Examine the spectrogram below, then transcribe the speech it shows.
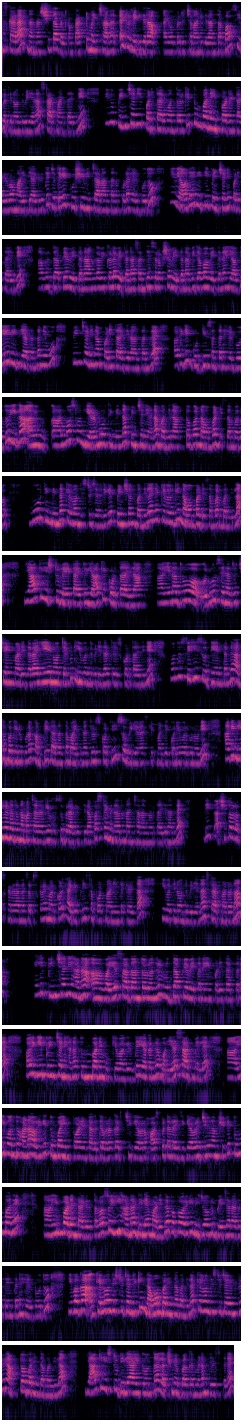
ನಮಸ್ಕಾರ ನಾನು Harshitha welcome back to my channel ಎಲ್ಲರೂ ಹೇಗಿದ್ದೀರಾ? ಐ ಹೋಪ್ ಎಲ್ಲರೂ ಚೆನ್ನಾಗಿದ್ದೀರಾ ಅಂತ ಭಾವಿಸಿ ಇವತ್ತಿನ ಒಂದು ವಿಡಿಯೋನ ಸ್ಟಾರ್ಟ್ ಮಾಡ್ತಾ ಇದ್ದೀನಿ. ಇದು ಪಿಂಚಣಿ ಪಡಿತಾ ಇರುವಂಥವ್ರಿಗೆ ತುಂಬಾ ಇಂಪಾರ್ಟೆಂಟ್ ಆಗಿರುವ ಮಾಹಿತಿ ಆಗಿರುತ್ತೆ. ಜೊತೆಗೆ ಖುಷಿ ವಿಚಾರ ಅಂತಲೂ ಕೂಡ ಹೇಳ್ಬೋದು. ನೀವು ಯಾವುದೇ ರೀತಿ ಪಿಂಚಣಿ ಪಡಿತಾ ಇದ್ರಿ ಆ ವೃದ್ಧಾಪ್ಯ ವೇತನ, ಅಂಗವಿಕಲ ವೇತನ, ಸಂಧ್ಯಾ ಸುರಕ್ಷಾ ವೇತನ, ವಿಧವಾ ವೇತನ, ಯಾವುದೇ ರೀತಿಯಾದಂಥ ನೀವು ಪಿಂಚಣಿನ ಪಡಿತಾ ಇದ್ದೀರಾ ಅಂತಂದರೆ ಅವರಿಗೆ ಗುಡ್ ನ್ಯೂಸ್ ಅಂತಲೇ ಹೇಳ್ಬೋದು. ಈಗ ಆಲ್ಮೋಸ್ಟ್ ಒಂದು ಎರಡು ಮೂರು ತಿಂಗಳಿಂದ ಪಿಂಚಣಿ ಹಣ ಬಂದಿಲ್ಲ. ಅಕ್ಟೋಬರ್ ನವಂಬರ್ ಡಿಸೆಂಬರು ಮೂರು ತಿಂಗಳಿಂದ ಕೆಲವೊಂದಿಷ್ಟು ಜನರಿಗೆ ಪೆನ್ಷನ್ ಬಂದಿಲ್ಲ, ಇನ್ನು ಕೆಲವರಿಗೆ ನವಂಬರ್, ಡಿಸೆಂಬರ್ ಬಂದಿಲ್ಲ. ಯಾಕೆ ಇಷ್ಟು ಲೇಟ್ ಆಯಿತು? ಯಾಕೆ ಕೊಡ್ತಾ ಇಲ್ಲ? ಏನಾದರೂ ರೂಲ್ಸ್ ಏನಾದರೂ ಚೇಂಜ್ ಮಾಡಿದ್ದಾರಾ ಏನು ಅಂತ ಹೇಳ್ಬಿಟ್ಟು ಈ ಒಂದು ವಿಡಿಯೋದಲ್ಲಿ ತಿಳಿಸ್ಕೊಡ್ತಾ ಇದ್ದೀನಿ. ಒಂದು ಸಿಹಿ ಸುದ್ದಿ ಅಂತಂದರೆ ಅದು ಬಗ್ಗೆಯೂ ಕೂಡ ಕಂಪ್ಲೀಟ್ ಆದಂಥ ಮಾಹಿತಿನ ತಿಳಿಸ್ಕೊಡ್ತೀನಿ. ಸೊ ವಿಡಿಯೋನ ಸ್ಕಿಪ್ ಮಾಡಿ ಕೊನೆವರೆಗೂ ನೋಡಿ. ಹಾಗೆ ನೀವೇನಾದರೂ ನಮ್ಮ ಚಾನಲ್ಗೆ ಹೊಸಬರಾಗಿರ್ತೀರಾ? ಫಸ್ಟ್ ಟೈಮ್ ಏನಾದರೂ ನನ್ನ ಚಾನಲ್ ನೋಡ್ತಾ ಇದ್ದೀರಾ ಅಂದರೆ ಪ್ಲೀಸ್ ಅಶಿತಾ ವ್ಲಾಗ್ಸ್ ಕನ್ನಡನ ಸಬ್ಸ್ಕ್ರೈಬ್ ಮಾಡ್ಕೊಳ್ಳಿ. ಹಾಗೆ ಪ್ಲೀಸ್ ಸಪೋರ್ಟ್ ಮಾಡಿ ಅಂತ ಕೇಳ್ತಾ ಇವತ್ತಿನ ಒಂದು ವಿಡಿಯೋನ ಸ್ಟಾರ್ಟ್ ಮಾಡೋಣ. ಇಲ್ಲಿ ಪಿಂಚಣಿ ಹಣ ವಯಸ್ಸಾದ ಅಂಥವ್ರು ಅಂದರೆ ವೃದ್ಧಾಪ್ಯ ವೇತನ ಏನು ಪಡಿತಾ ಇರ್ತಾರೆ, ಅವರಿಗೆ ಈ ಪಿಂಚಣಿ ಹಣ ತುಂಬಾ ಮುಖ್ಯವಾಗಿರುತ್ತೆ. ಯಾಕಂದರೆ ವಯಸ್ಸಾದ ಮೇಲೆ ಈ ಒಂದು ಹಣ ಅವರಿಗೆ ತುಂಬ ಇಂಪಾರ್ಟೆಂಟ್ ಆಗುತ್ತೆ. ಅವರ ಖರ್ಚಿಗೆ, ಅವರ ಹಾಸ್ಪಿಟಲೈಸಿಗೆ ಅವರ ಜೀವನಾಂಶಕ್ಕೆ ತುಂಬಾ ಇಂಪಾರ್ಟೆಂಟ್ ಆಗಿರುತ್ತಲ್ವ? ಸೊ ಈ ಹಣ ಡಿಲೇ ಮಾಡಿದರೆ ಪಾಪ ಅವರಿಗೆ ನಿಜವಾಗ್ಲೂ ಬೇಜಾರಾಗುತ್ತೆ ಅಂತಲೇ ಹೇಳ್ಬೋದು. ಇವಾಗ ಕೆಲವೊಂದಿಷ್ಟು ಜನರಿಗೆ ನವಂಬರಿಂದ ಬಂದಿಲ್ಲ, ಕೆಲವೊಂದಿಷ್ಟು ಜನರಿಗೆ ಅಕ್ಟೋಬರಿಂದ ಬಂದಿಲ್ಲ. ಯಾಕೆ ಇಷ್ಟು ಡಿಲೇ ಆಯಿತು ಅಂತ ಲಕ್ಷ್ಮೀ ಹೆಬ್ಬಾಳ್ಕರ್ ಮೇಡಮ್ ತಿಳಿಸ್ತಾರೆ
